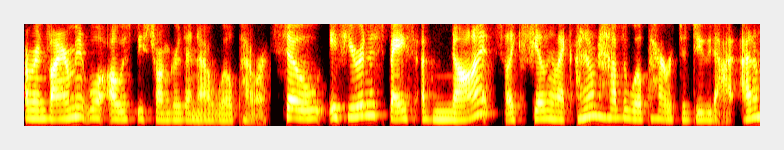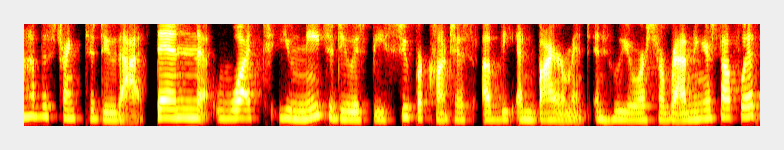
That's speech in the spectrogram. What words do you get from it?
Our environment will always be stronger than our willpower. So, if you're in a space of not like feeling like I don't have the willpower to do that, I don't have the strength to do that, then what you need to do is be super conscious of the environment and who you are surrounding yourself with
